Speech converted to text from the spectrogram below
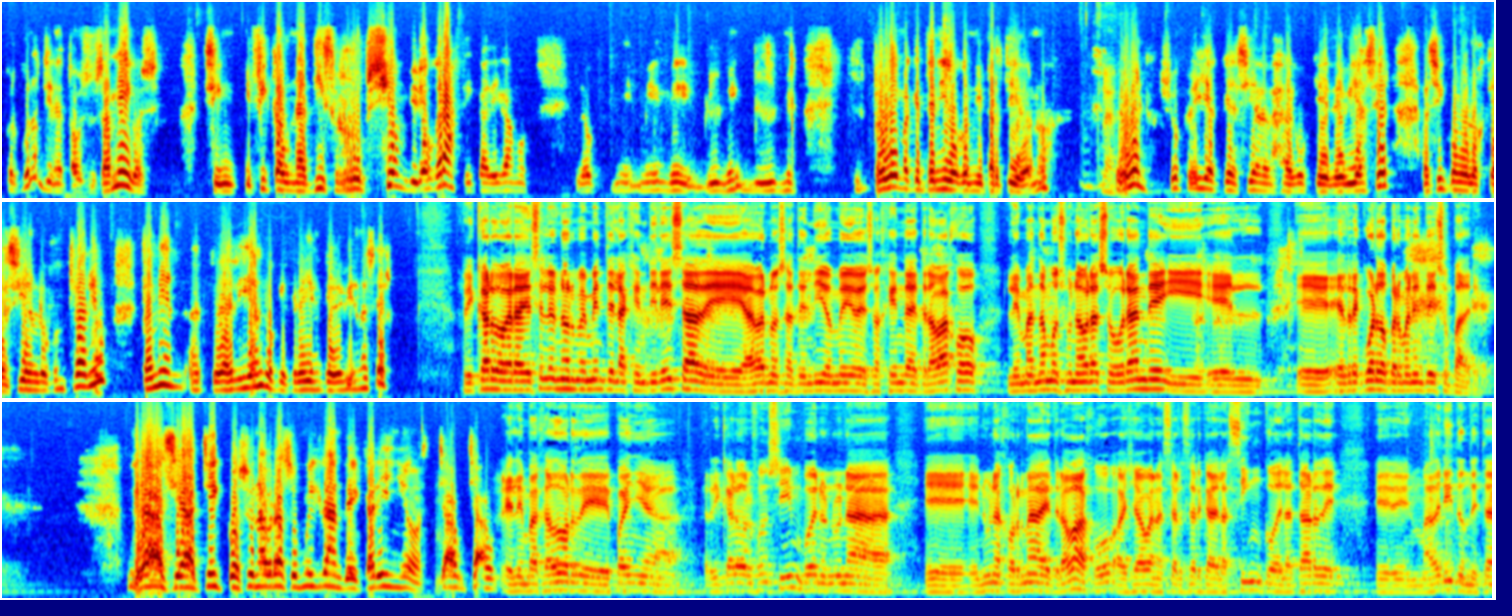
Porque uno tiene a todos sus amigos. Significa una disrupción biográfica, digamos, lo, el problema que he tenido con mi partido, ¿no? Pero bueno, yo creía que hacía algo que debía hacer, así como los que hacían lo contrario, también harían lo que creían que debían hacer. Ricardo, agradecerle enormemente la gentileza de habernos atendido en medio de su agenda de trabajo. Le mandamos un abrazo grande y el, eh, el recuerdo permanente de su padre. Gracias, chicos. Un abrazo muy grande, cariño. Chao, chao. El embajador de España, Ricardo Alfonsín, bueno, en una, eh, en una jornada de trabajo, allá van a ser cerca de las 5 de la tarde eh, en Madrid, donde está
